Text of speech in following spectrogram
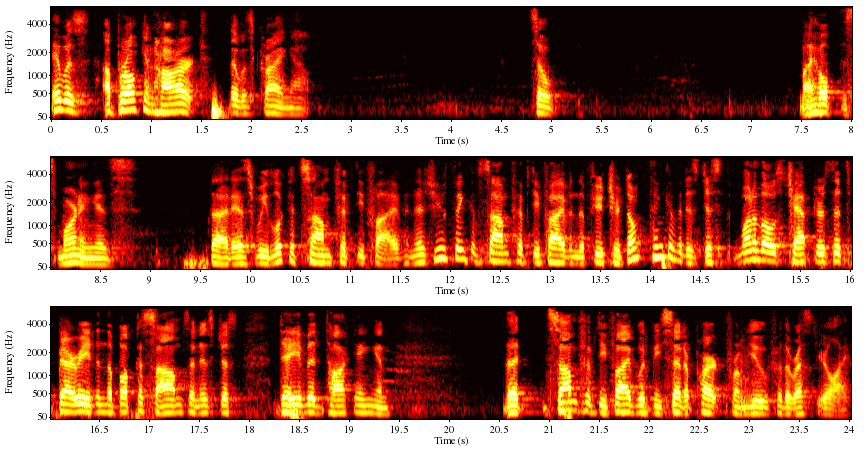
It was a broken heart that was crying out. So, my hope this morning is that as we look at Psalm 55, and as you think of Psalm 55 in the future, don't think of it as just one of those chapters that's buried in the book of Psalms and it's just David talking, and that Psalm 55 would be set apart from you for the rest of your life.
